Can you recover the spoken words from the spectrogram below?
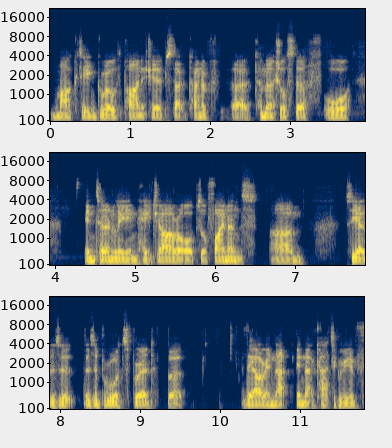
marketing, growth, partnerships, that kind of uh, commercial stuff, or internally in HR or ops or finance. Um, so yeah, there's a there's a broad spread, but they are in that in that category of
